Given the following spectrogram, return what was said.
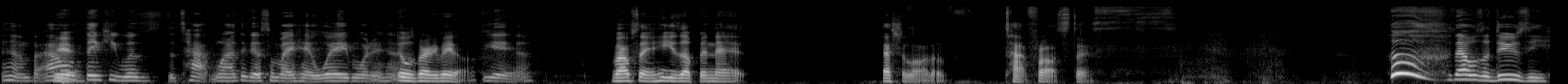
Him, but I don't yeah. think he was the top one. I think there somebody had way more than him. It was Bernie Madoff. Yeah. But I'm saying he's up in that echelon of top fraudsters. Whew, that was a doozy.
